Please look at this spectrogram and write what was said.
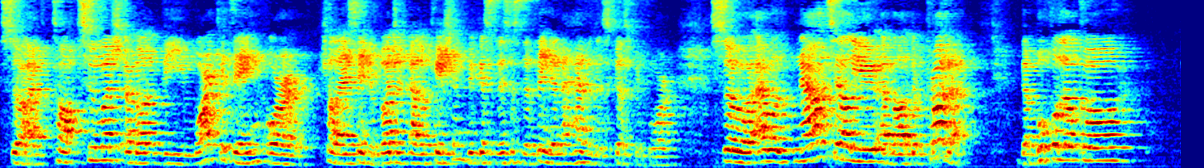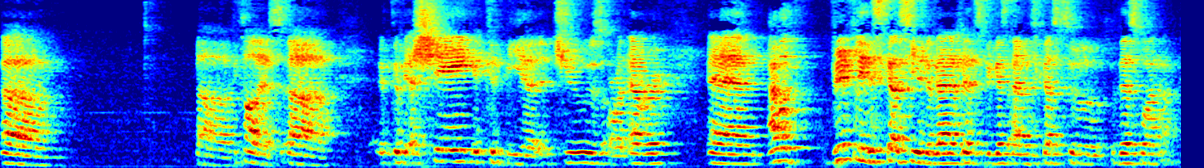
So I've talked too much about the marketing, or shall I say the budget allocation, because this is the thing that I haven't discussed before. So I will now tell you about the product. The Buko Loco, uh, uh, call this, uh, it could be a shake, it could be a juice or whatever. And I will briefly discuss here the benefits because I discussed to this one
